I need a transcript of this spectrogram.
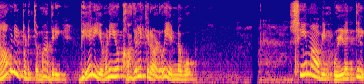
நாவலில் படித்த மாதிரி வேறு எவனையோ காதலிக்கிறாளோ என்னவோ? சீமாவின் உள்ளத்தில்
